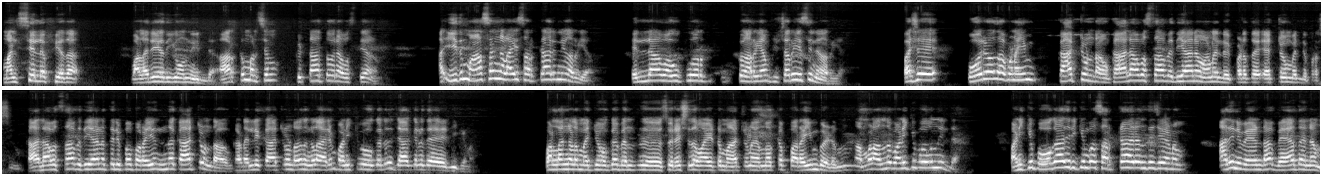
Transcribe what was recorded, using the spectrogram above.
മത്സ്യലഭ്യത വളരെയധികം ഒന്നുമില്ല ആർക്കും മത്സ്യം കിട്ടാത്ത ഒരവസ്ഥയാണ്. ഇത് മാസങ്ങളായി സർക്കാരിനും അറിയാം. എല്ലാ വകുപ്പുകാർക്കും അറിയാം ഫിഷറീസിനും അറിയാം. പക്ഷേ ഓരോ തവണയും കാറ്റുണ്ടാവും. കാലാവസ്ഥാ വ്യതിയാനമാണല്ലോ ഇപ്പോഴത്തെ ഏറ്റവും വലിയ പ്രശ്നം. കാലാവസ്ഥാ വ്യതിയാനത്തിൽ ഇപ്പൊ പറയും ഇന്ന് കാറ്റുണ്ടാവും. കടലിൽ കാറ്റുണ്ടാവും. നിങ്ങൾ ആരും പണിക്ക് പോകരുത്. ജാഗ്രതയായിരിക്കണം. വള്ളങ്ങളും മറ്റുമൊക്കെ ബന്ധ സുരക്ഷിതമായിട്ട് മാറ്റണം എന്നൊക്കെ പറയുമ്പോഴും നമ്മൾ അന്ന് പണിക്ക് പോകുന്നില്ല. പണിക്ക് പോകാതിരിക്കുമ്പോൾ സർക്കാർ എന്ത് ചെയ്യണം? അതിന് വേണ്ട വേതനം.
